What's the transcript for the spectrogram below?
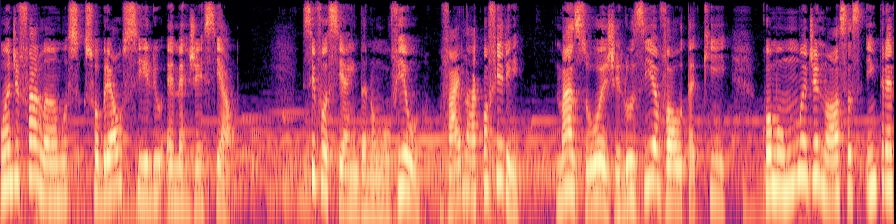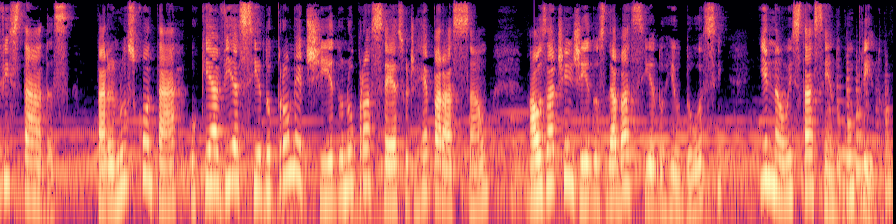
onde falamos sobre auxílio emergencial. Se você ainda não ouviu, vai lá conferir. Mas hoje Luzia volta aqui como uma de nossas entrevistadas para nos contar o que havia sido prometido no processo de reparação aos atingidos da bacia do Rio Doce e não está sendo cumprido.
